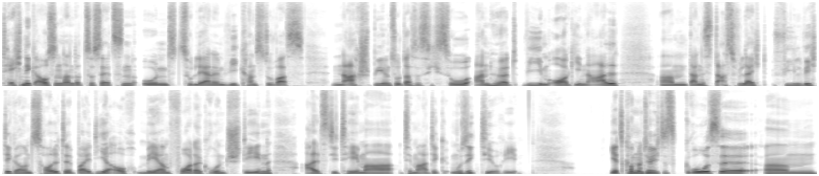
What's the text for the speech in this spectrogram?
Technik auseinanderzusetzen und zu lernen, wie kannst du was nachspielen, sodass es sich so anhört wie im Original ähm, dann ist das vielleicht viel wichtiger und sollte bei dir auch mehr im Vordergrund stehen als die Thema, Thematik Musiktheorie. Jetzt kommt natürlich das große ähm,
